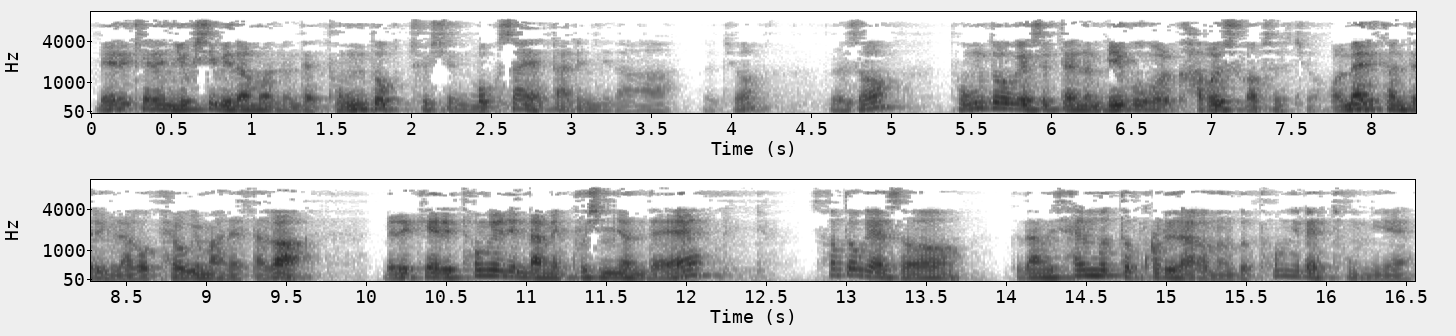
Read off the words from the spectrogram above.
메르켈은 60이 넘었는데 동독 출신 목사의 딸입니다. 그렇죠? 그래서 동독에 있을 때는 미국을 가볼 수가 없었죠. 아메리칸 드림이라고 배우기만 했다가 메르켈이 통일된 다음에 90년대에 서독에서 그 당시 헬무트 콜이라고 하는 그 통일의 총리의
